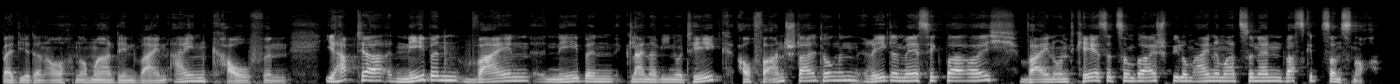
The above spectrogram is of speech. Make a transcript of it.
bei dir dann auch nochmal den Wein einkaufen. Ihr habt ja neben Wein, neben kleiner Vinothek auch Veranstaltungen regelmäßig bei euch. Wein und Käse zum Beispiel, um eine mal zu nennen. Was gibt's sonst noch?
